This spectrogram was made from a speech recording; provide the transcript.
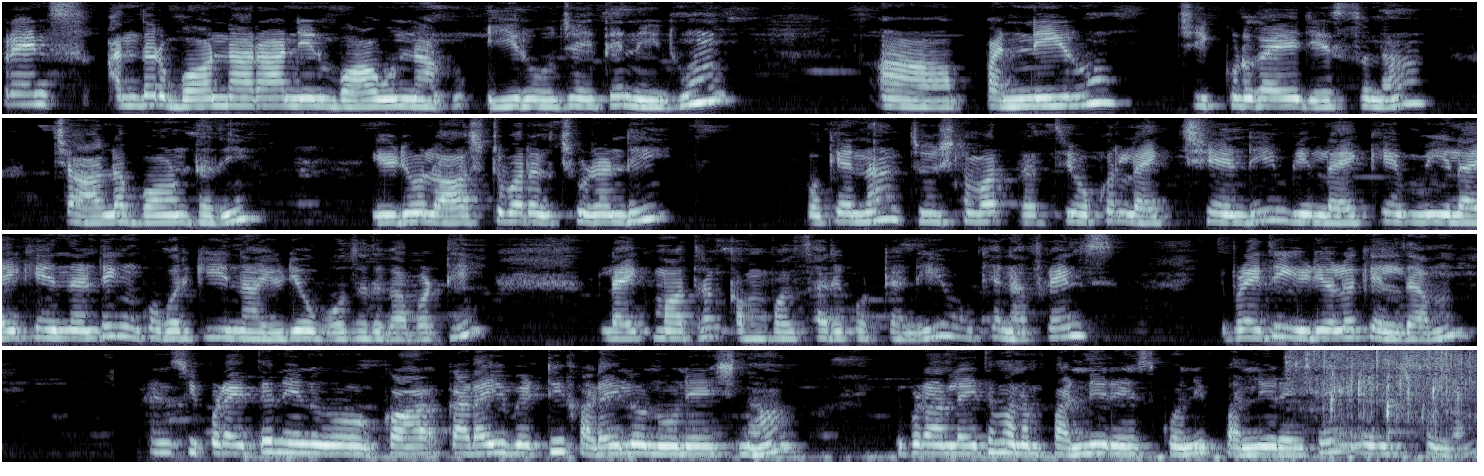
ఫ్రెండ్స్ అందరు బాగున్నారా? నేను బాగున్నాను. ఈ రోజైతే నేను పన్నీరు చిక్కుడుకాయ చేస్తున్నా. చాలా బాగుంటుంది. వీడియో లాస్ట్ వరకు చూడండి. ఓకేనా? చూసిన వారు ప్రతి ఒక్కరు లైక్ చేయండి. మీ లైక్ మీ లైక్ ఏంటంటే ఇంకొకరికి నా వీడియో పోతుంది కాబట్టి లైక్ మాత్రం కంపల్సరీ కొట్టండి. ఓకేనా ఫ్రెండ్స్? ఇప్పుడైతే వీడియోలోకి వెళ్దాము ఫ్రెండ్స్ ఇప్పుడైతే నేను కడాయి పెట్టి కడాయిలో నూనె వేసిన. ఇప్పుడు అందులో అయితే మనం పన్నీర్ వేసుకొని పన్నీర్ అయితే వేసుకుందాం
